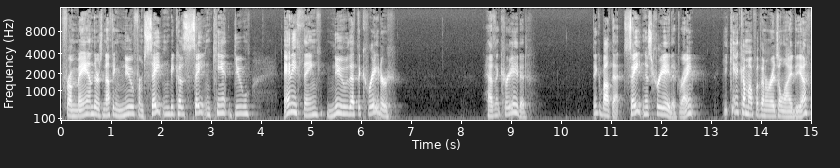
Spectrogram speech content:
from man, there's nothing new from Satan because Satan can't do anything new that the Creator hasn't created. Think about that. Satan is created, right? He can't come up with an original idea.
